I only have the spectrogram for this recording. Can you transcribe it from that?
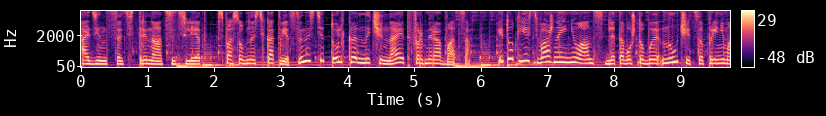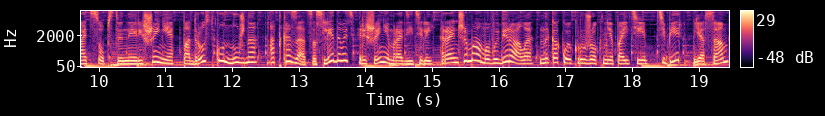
11-13 лет способность к ответственности только начинает формироваться. И тут есть важный нюанс. Для того, чтобы научиться принимать собственные решения, подростку нужно отказаться следовать решениям родителей. Раньше мама выбирала, на какой кружок мне пойти. Теперь я сам.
